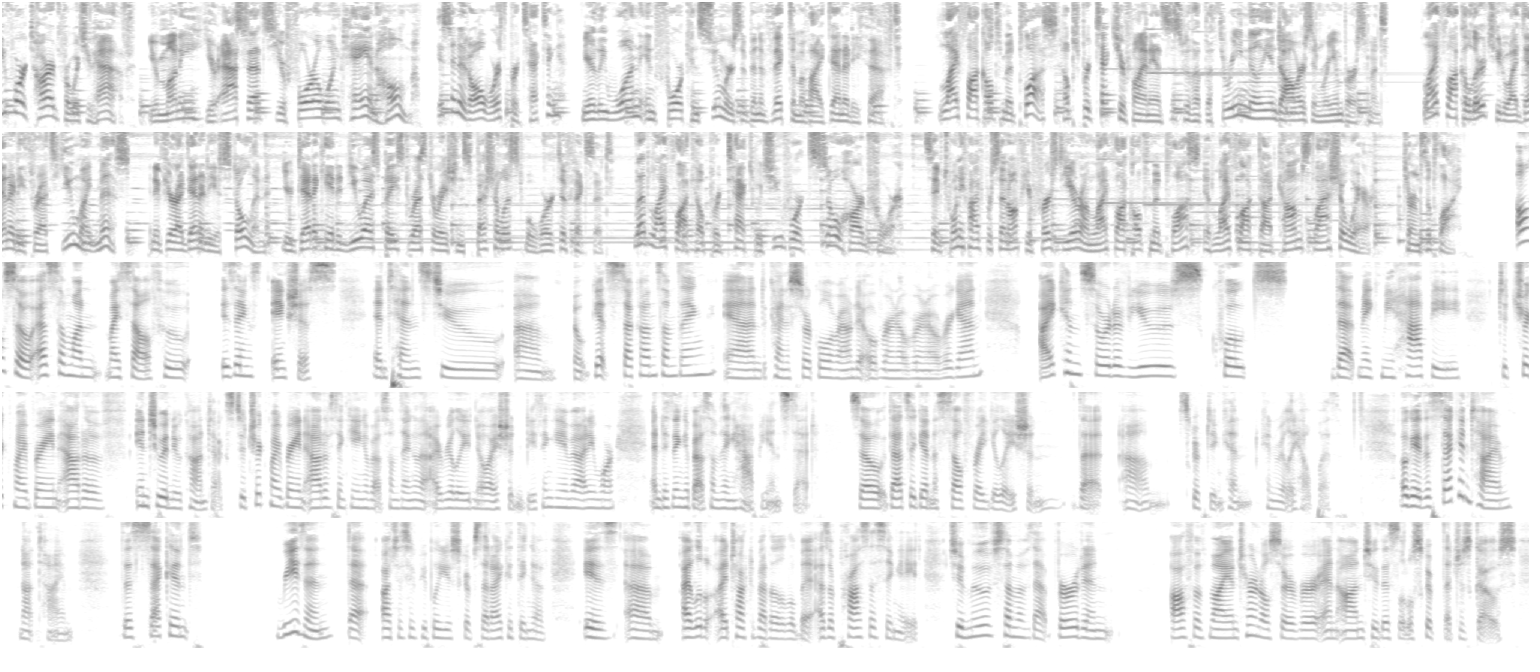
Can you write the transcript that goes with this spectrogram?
You've worked hard for what you have. Your money, your assets, your 401k, and home. Isn't it all worth protecting? Nearly one in four consumers have been a victim of identity theft. LifeLock Ultimate Plus helps protect your finances with up to $3 million in reimbursement. LifeLock alerts you to identity threats you might miss. And if your identity is stolen, your dedicated US-based restoration specialist will work to fix it. Let LifeLock help protect what you've worked so hard for. Save 25% off your first year on LifeLock Ultimate Plus at LifeLock.com slash aware. Terms apply. Also, as someone myself who is anxious and tends to um, you know, get stuck on something and kind of circle around it over and over and over again, I can sort of use quotes that make me happy to trick my brain out of into a new context to trick my brain out of thinking about something that i really know i shouldn't be thinking about anymore and to think about something happy instead. So that's again a self-regulation that um, scripting can can really help with. Okay the second time not time the second reason that autistic people use scripts that I could think of is um, I little I talked about a little bit as a processing aid to move some of that burden off of my internal server and onto this little script that just goes.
